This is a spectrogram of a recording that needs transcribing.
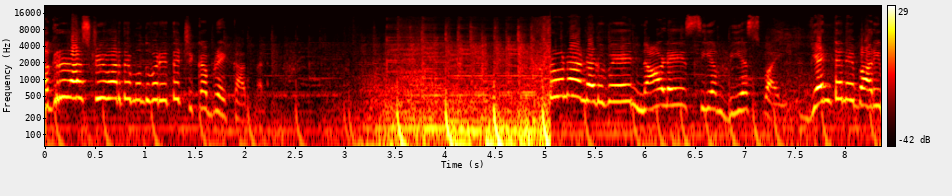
ಅಗ್ರ ರಾಷ್ಟ್ರೀಯ ವಾರ್ತೆ ಮುಂದುವರಿಯುತ್ತೆ, ಚಿಕ್ಕ ಬ್ರೇಕ್ ಆದ್ಮೇಲೆ. ಕೊರೋನಾ ನಡುವೆ ನಾಳೆ ಸಿಎಂ ಬಿಎಸ್ವೈ ಎಂಟನೇ ಬಾರಿ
